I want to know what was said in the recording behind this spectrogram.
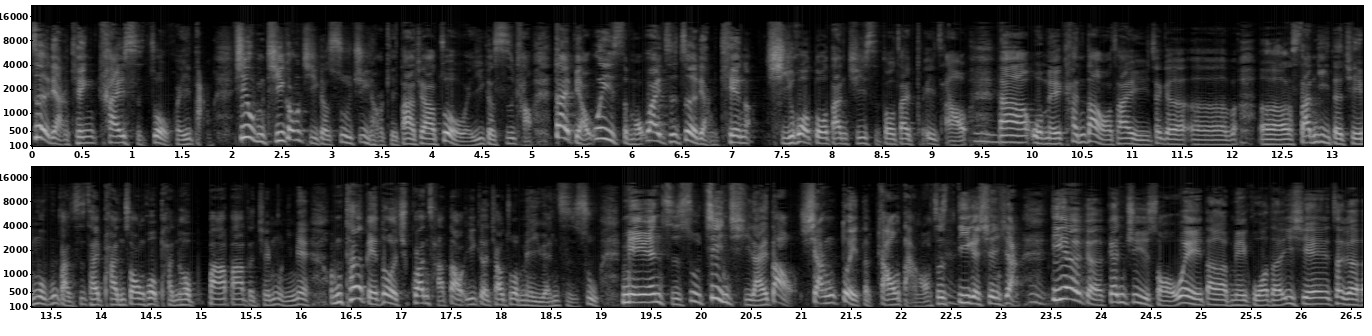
这两天开始做回档，其实我们提供几个数据哈，给大家作为一个思考，代表为什么外资这两天呢，期货多单其实都在退潮。那我们也看到，在这个呃呃三亿的节目，不管是在盘中或盘后八八的节目里面，我们特别都有去观察到一个叫做美元指数，美元指数近期来到相对的高档哦，这是第一个现象。第二个，根据所谓的美国的一些这个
